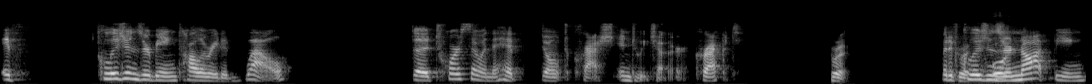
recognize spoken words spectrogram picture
if collisions are being tolerated well, the torso and the hip don't crash into each other, correct? Correct. But if correct. collisions are not being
